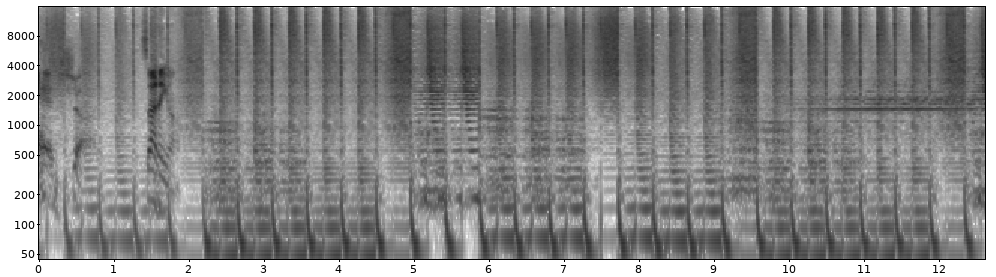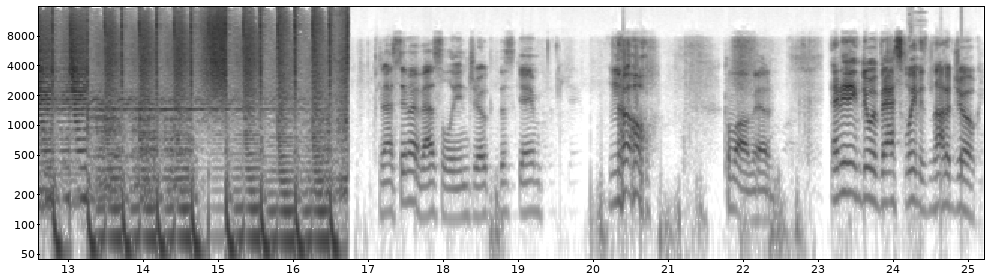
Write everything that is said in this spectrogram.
And shot. Signing off. Can I say my Vaseline joke this game? No. Come on, man. Anything to do with Vaseline is not a joke.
